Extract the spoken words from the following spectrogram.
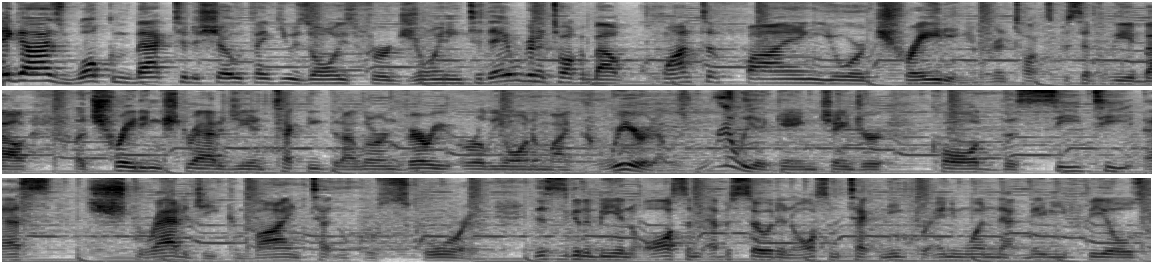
Hey guys, welcome back to the show. Thank you as always for joining. Today we're going to talk about quantifying your trading. And we're going to talk specifically about a trading strategy and technique that I learned very early on in my career that was really a game changer called the CTS strategy, combined technical scoring. This is going to be an awesome episode, an awesome technique for anyone that maybe feels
